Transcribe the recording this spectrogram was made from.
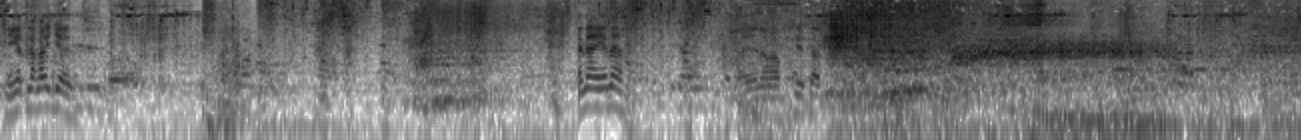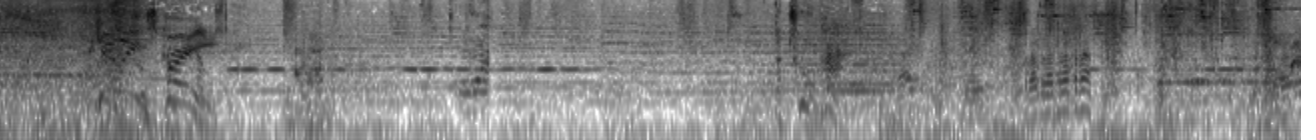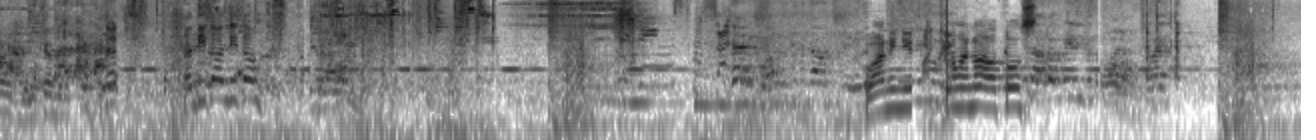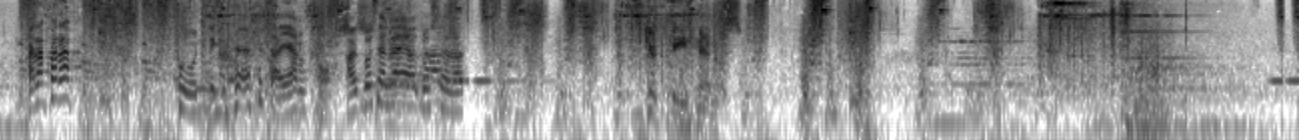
Ingat lang kayo dyan. Yan na, yan na. Ayan na nga po siya sa... Killing spree! The true path. Tara, tara, tara, tara. Tara, tara, bumakya, bumakya. Ito, Nandito, nandito. Onward. Kuhanin nyo yung ano, outpost. Harap, harap. Putik na. Sayang. Outpost na tayo, outpost na lang. Get thee hence.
